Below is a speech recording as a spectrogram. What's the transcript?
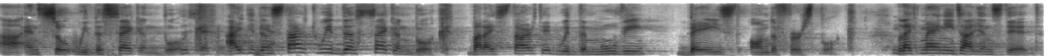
uh, and so with the second book. The second I didn't yeah. start with the second book, but I started with the movie based on the first book, like many Italians did.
